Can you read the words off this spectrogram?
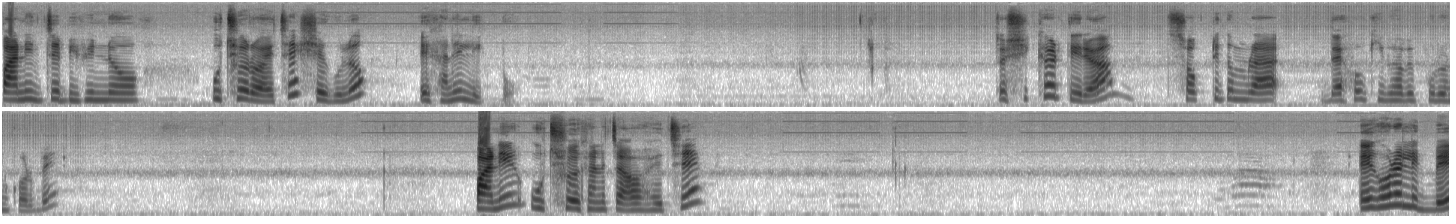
পানির যে বিভিন্ন উৎস রয়েছে সেগুলো এখানে লিখব। তো শিক্ষার্থীরা, ছকটি তোমরা দেখো কীভাবে পূরণ করবে। পানির উৎস এখানে চাওয়া হয়েছে। এ ঘরে লিখবে,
